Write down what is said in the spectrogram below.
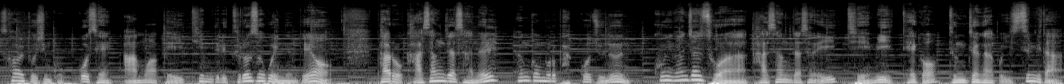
서울 도심 곳곳에 암호화폐 ATM들이 들어서고 있는데요. 바로 가상자산을 현금으로 바꿔주는 코인 환전소와 가상자산 ATM이 대거 등장하고 있습니다.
